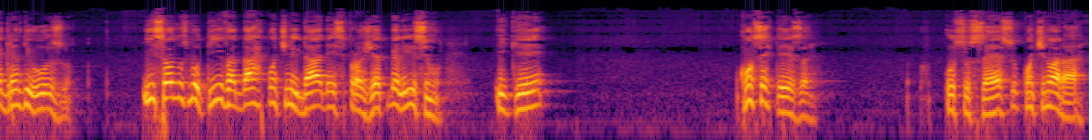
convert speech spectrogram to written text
é grandioso e só nos motiva a dar continuidade a esse projeto belíssimo e que, com certeza, o sucesso continuará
